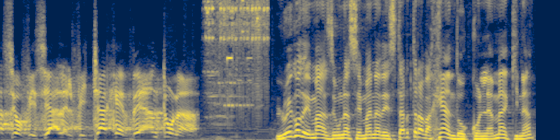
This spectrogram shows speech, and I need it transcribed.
hace oficial el fichaje de Antuna. Luego de más de una semana de estar trabajando con la máquina,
